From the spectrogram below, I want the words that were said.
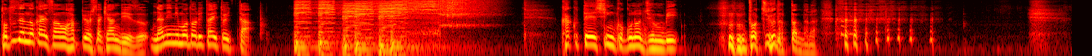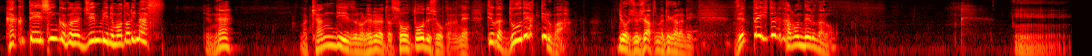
突然の解散を発表したキャンディーズ、何に戻りたいと言った？確定申告の準備。途中だったんだな。確定申告の準備に戻りますっていうね。まあ、キャンディーズのレベルだったら相当でしょうからね。っていうか、どうでやってるば？領収書集めてからに。絶対一人頼んでるだろう。えー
